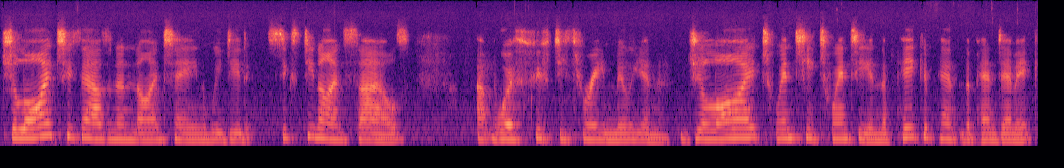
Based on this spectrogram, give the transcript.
July 2019 we did 69 sales worth 53 million. July 2020, in the peak of pan- the pandemic,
